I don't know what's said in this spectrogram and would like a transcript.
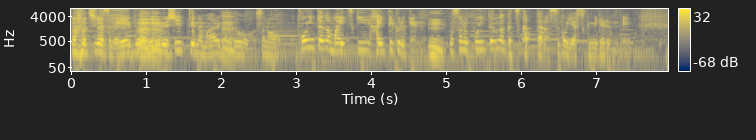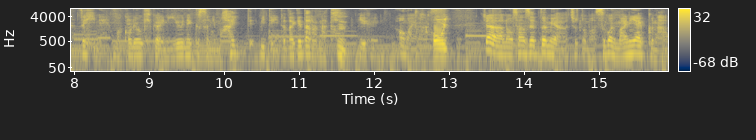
まあ もちろんその AV を見れるしっていうのもあるけど、そのポイントが毎月入ってくるけんね、うん。そのポイントをうまく使ったらすごい安く見れるんでぜひね、まあ、これを機会に UNEXT にも入って見ていただけたらなというふうに思います、おい。じゃああの3セット目はちょっとまあすごいマニアックな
